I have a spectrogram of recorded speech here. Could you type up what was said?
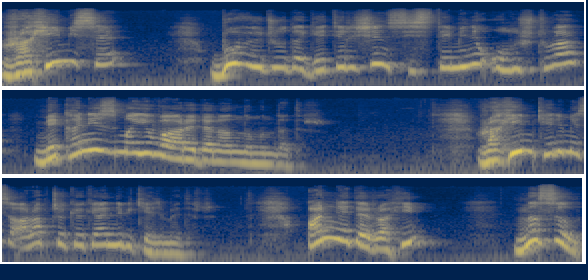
Rahim ise bu vücuda getirişin sistemini oluşturan mekanizmayı var eden anlamındadır. Rahim kelimesi Arapça kökenli bir kelimedir. Anne de rahim nasıl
